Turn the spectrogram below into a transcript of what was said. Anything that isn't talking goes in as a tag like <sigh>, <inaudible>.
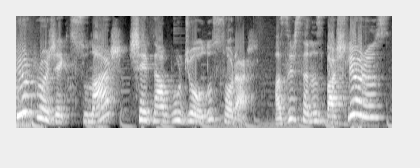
Pure Project sunar, Şebnem Burcuoğlu sorar. Hazırsanız başlıyoruz.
